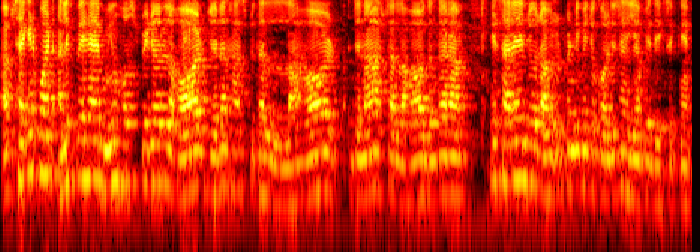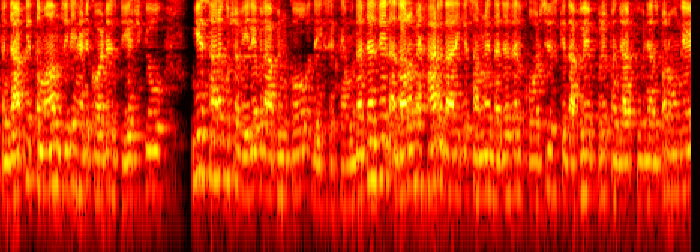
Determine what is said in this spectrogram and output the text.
अब सेकंड पॉइंट अलिफ पे है Mayo hospital Lahore general hospital Lahore Jinnah hospital Lahore गंगाराम ये सारे जो रावलपिंडी में जो कॉलेजेस हैं, यहाँ पे देख सकते हैं। पंजाब के तमाम ज़िले हेडक्वार्टर्स डीएचक्यू ये सारा कुछ अवेलेबल आप इनको देख सकते हैं। दर्जा झेल अदारों में हर अदारे के सामने दर्जा झेल कोर्सेज के दाखिले पूरे पंजाब की बुनियाद पर होंगे।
